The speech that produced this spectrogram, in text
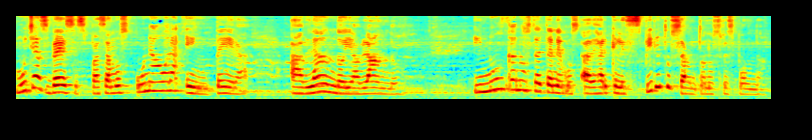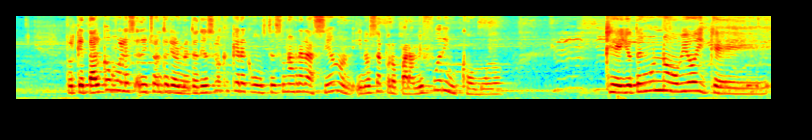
Muchas veces pasamos una hora entera hablando y hablando y nunca nos detenemos a dejar que el Espíritu Santo nos responda. Porque tal como les he dicho anteriormente, Dios lo que quiere con usted es una relación y no sé, pero para mí fuera incómodo que yo tengo un novio y que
